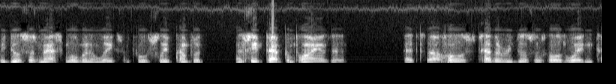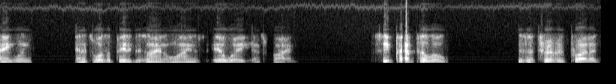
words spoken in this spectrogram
reduces mask movement and leaks, improves sleep comfort and CPAP compliance. It, its uh, hose tether reduces hose weight and tangling, and its orthopedic design aligns airway and spine. CPAP pillow is a terrific product.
